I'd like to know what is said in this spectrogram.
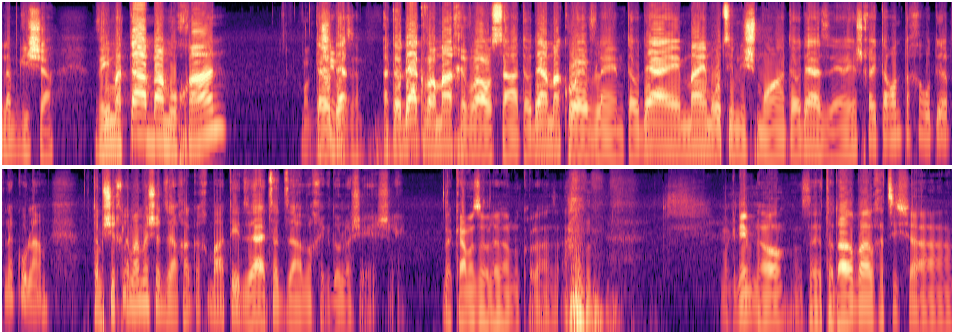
לפגישה. ואם אתה בא מוכן, אתה יודע, אתה יודע כבר מה החברה עושה, אתה יודע מה כואב להם, אתה יודע מה הם רוצים לשמוע, אתה יודע זה, יש לך יתרון תחרותי על פני כולם. תמשיך לממש את זה אחר כך בעתיד, זה העצת זהב הכי גדולה שיש לי. וכמה זה עולה לנו כל הזה? מגניב, נאור. אז תודה רבה על חצי שעה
